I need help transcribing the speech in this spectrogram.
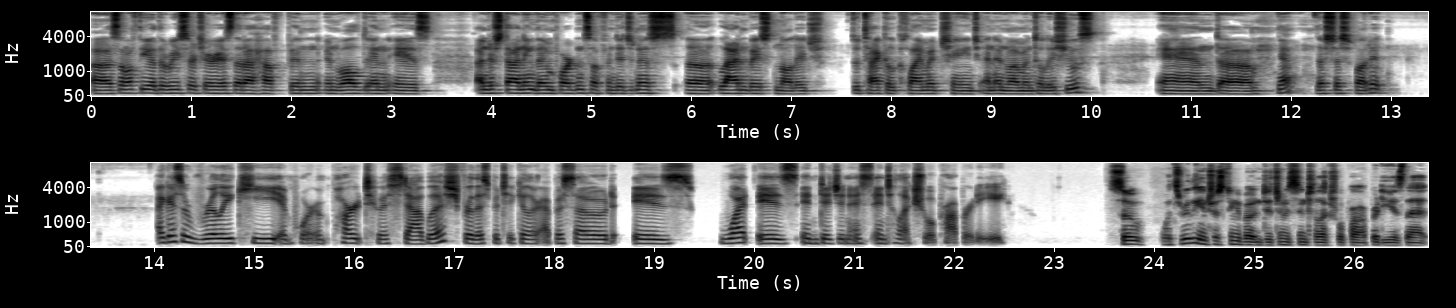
Uh, some of the other research areas that I have been involved in is understanding the importance of Indigenous uh, land based knowledge to tackle climate change and environmental issues. And um, yeah, that's just about it. I guess a really key important part to establish for this particular episode is what is Indigenous intellectual property? So, what's really interesting about Indigenous intellectual property is that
